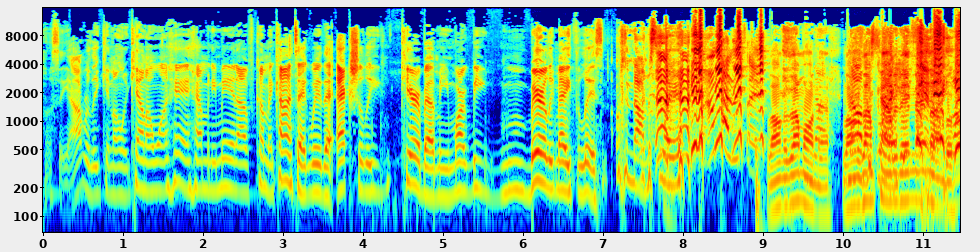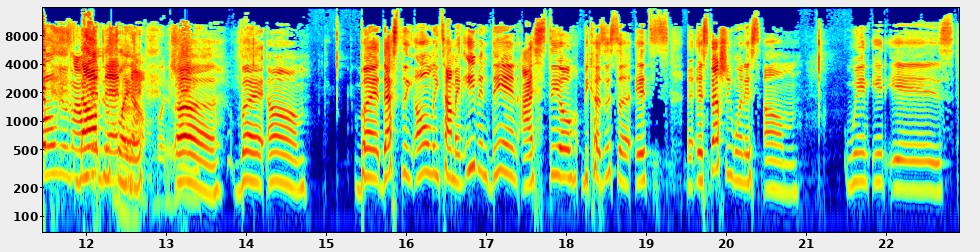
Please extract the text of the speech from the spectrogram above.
let's see, I really can only count on one hand how many men I've come in contact with that actually care about me. Mark B barely made the list. no, I'm just playing. As long as I'm on there, as long no, as I'm I'm just like- counted in that number. long as I'm no, I'm just that playing. number, Uh, but um, but that's the only time, and even then, I still because it's a it's especially when it's um when it is.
